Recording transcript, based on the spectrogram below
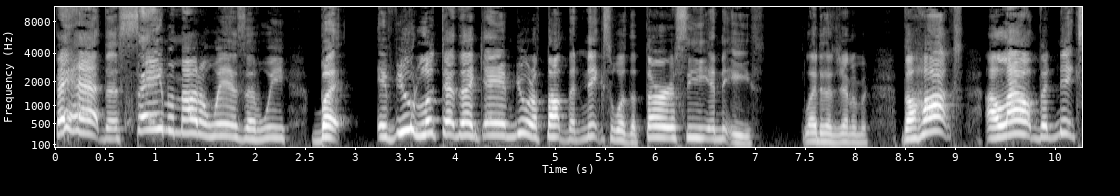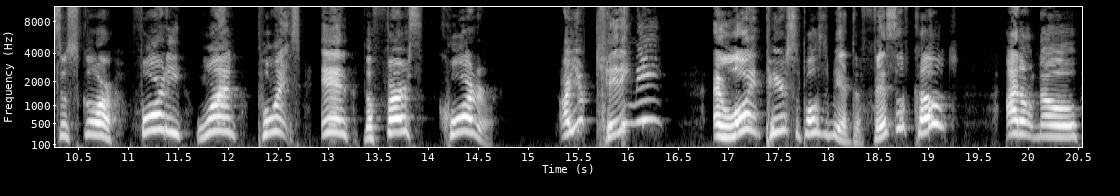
They had the same amount of wins as we, but if you looked at that game, you would have thought the Knicks was the third seed in the East, ladies and gentlemen. The Hawks allowed the Knicks to score 41 points in the first quarter. Are you kidding me? And Lloyd Pierce supposed to be a defensive coach? I don't know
